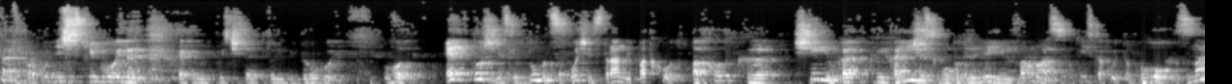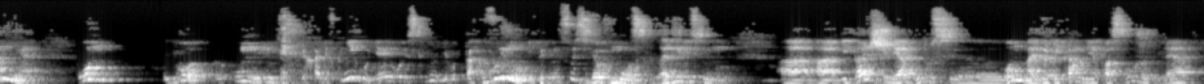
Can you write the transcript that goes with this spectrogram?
Про пунические войны как-нибудь пусть читает кто-нибудь другой. Вот. Это тоже, если вдуматься, очень странный подход. Подход к чтению как к механическому употреблению информации. Вот есть какой-то блок знания, он, его умные люди впихали в книгу, я его из книги вот так выну и перенесу себе в мозг за 9 минут. А, а, и дальше я буду, он наверняка мне послужит для,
